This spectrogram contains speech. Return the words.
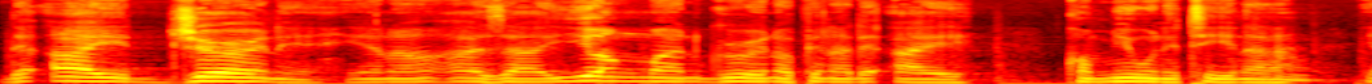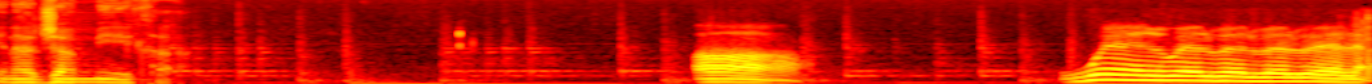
the I journey, you know, as a young man growing up in a, the I community in a mm. in a Jamaica? Ah, well, well, well, well, well.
